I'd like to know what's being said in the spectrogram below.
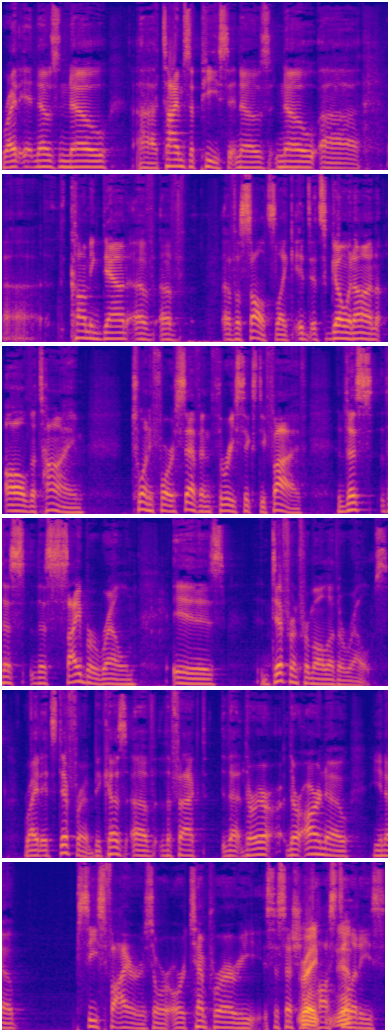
right? It knows no uh, times of peace. It knows no uh, uh, calming down of of of assaults. Like it, it's going on all the time, 24/7, 365. This this this cyber realm is different from all other realms, right? It's different because of the fact that there are there are no you know ceasefires or, or temporary secession right. hostilities.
